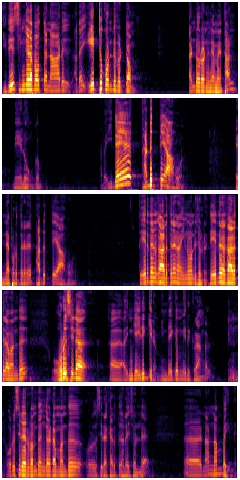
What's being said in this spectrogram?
இது சிங்கள பௌத்த நாடு அதை ஏற்றுக்கொண்டு விட்டோம். என்ற ஒரு நிலைமை தான் மேலோங்கும். அப்போ இதே தடுத்தே ஆகணும். என்னை பொறுத்தவரை தடுத்தே ஆகணும். தேர்தல் காலத்தில் நான் இன்னொன்று சொல்கிறேன் தேர்தல் காலத்தில் வந்து ஒரு சில இங்கே இருக்கிறோம். இன்றைக்கும் இருக்கிறாங்க ஒரு சிலர் வந்து எங்களிடம் வந்து ஒரு சில கருத்துக்களை சொல்ல நான் நம்ப இல்லை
